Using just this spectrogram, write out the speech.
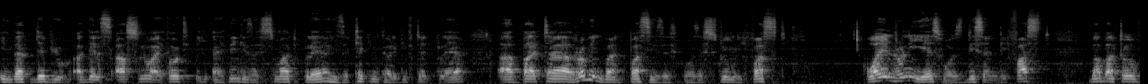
in that debut against Arsenal. I thought I think he's a smart player. He's a technically gifted player. Uh, but uh, Robin van Persie was extremely fast. Wayne Rooney, yes, was decently fast. Berbatov,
